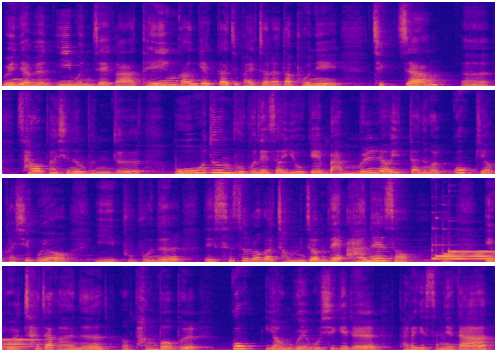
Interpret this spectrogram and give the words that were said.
왜냐하면 이 문제가 대인 관계까지 발전하다 보니 직장, 어, 사업하시는 분들 모든 부분에서 이게 맞물려 있다는 걸 꼭 기억하시고요. 이 부분을 내 스스로가 점점 내 안에서 어, 이걸 찾아가는 어, 방법을 꼭 연구해 보시기를 바라겠습니다.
